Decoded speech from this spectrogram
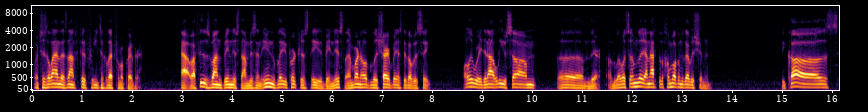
which is a land that's not fit for you to collect from a creditor. Now, if this one Benis Nam is an if Levi purchased the no Shire Benis to go see. Only where he did not leave some um, there. Because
